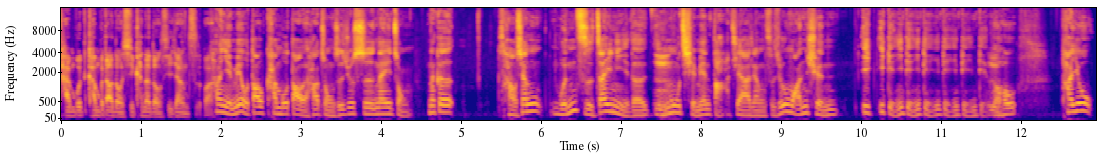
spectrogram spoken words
看不看不到东西，看到东西这样子吧。它也没有到看不到的，他总之就是那一种那个，好像蚊子在你的荧幕前面打架这样子，就完全一一点一点一点一点一点一点，然后它又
